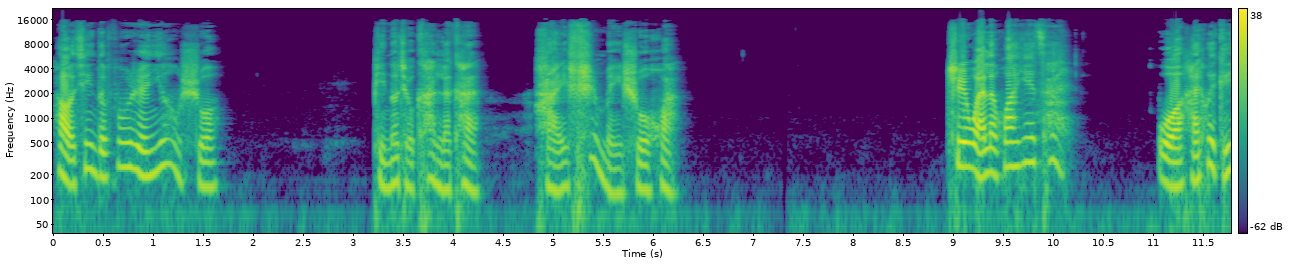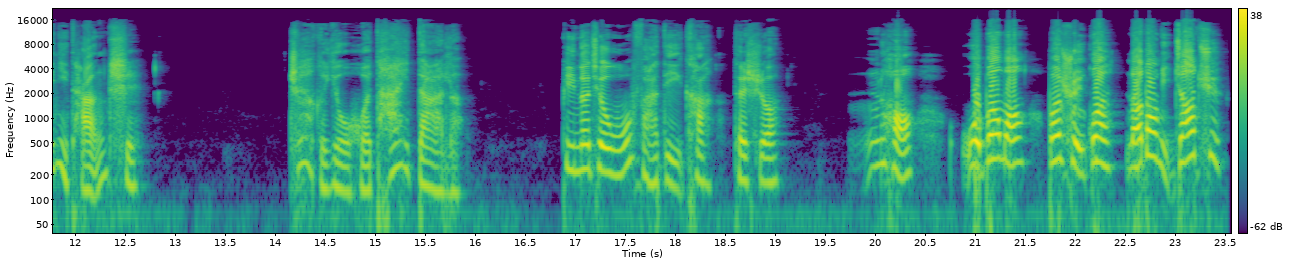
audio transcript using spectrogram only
好心的夫人又说：“匹诺丘看了看，还是没说话。吃完了花椰菜，我还会给你糖吃。”这个诱惑太大了，匹诺丘无法抵抗。他说。嗯，好，我帮忙把水罐拿到你家去。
